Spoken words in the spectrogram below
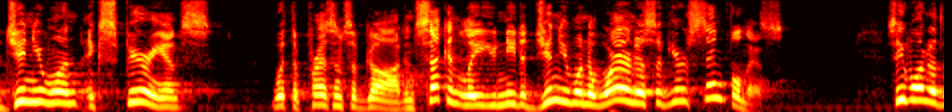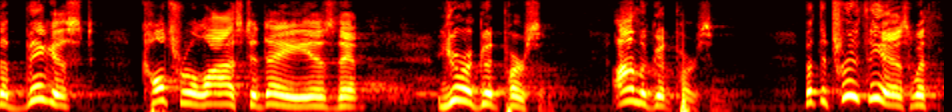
genuine experience with the presence of God. And secondly, you need a genuine awareness of your sinfulness. See, one of the biggest cultural lies today is that you're a good person. I'm a good person. But the truth is, with,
